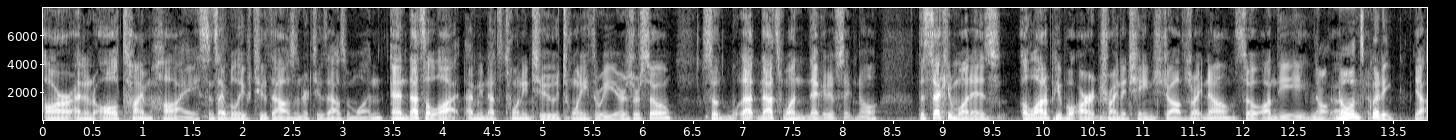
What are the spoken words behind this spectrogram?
are at an all-time high since I believe 2000 or 2001. And that's a lot. I mean, that's 22, 23 years or so. So that that's one negative signal. The second one is a lot of people aren't trying to change jobs right now. So on the No, uh, no one's quitting. yeah,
